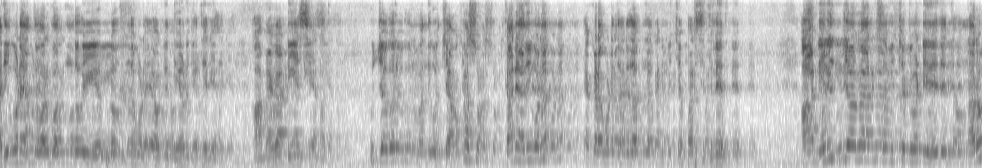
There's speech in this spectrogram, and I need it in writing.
అది కూడా ఎంతవరకు అవుతుందో ఎప్పుడు అవుతుందో కూడా ఎవరికి దేవుడికే తెలియాలి ఆ మెగా డిఎస్సీ అన్నారు. ఉద్యోగాలు కొంతమంది వచ్చే అవకాశం ఉంటుంది కానీ అది కూడా ఎక్కడ కూడా దరిదాపులో కనిపించే పరిస్థితి లేదు. ఆ నిరుద్యోగానికి సంబంధించినటువంటి ఏదైతే ఉన్నారో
